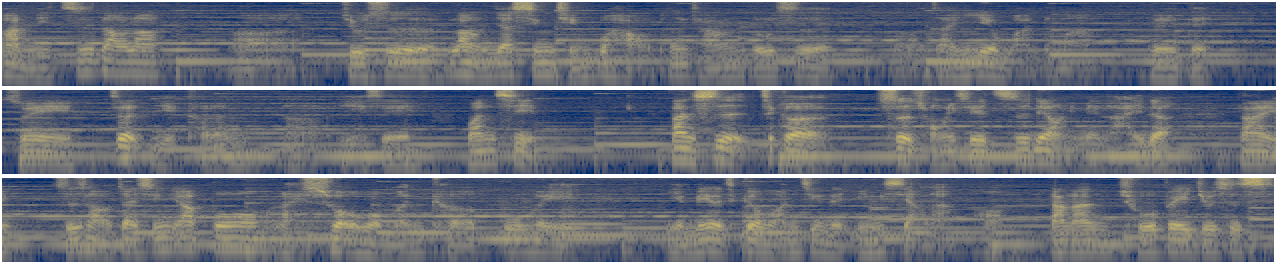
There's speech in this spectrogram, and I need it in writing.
啊。你知道啦，呃，就是让人家心情不好，通常都是呃在夜晚的嘛，对不对？所以这也可能呃有一些关系。但是这个是从一些资料里面来的，但至少在新加坡来说，我们可不会，也没有这个环境的影响了哦。当然，除非就是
